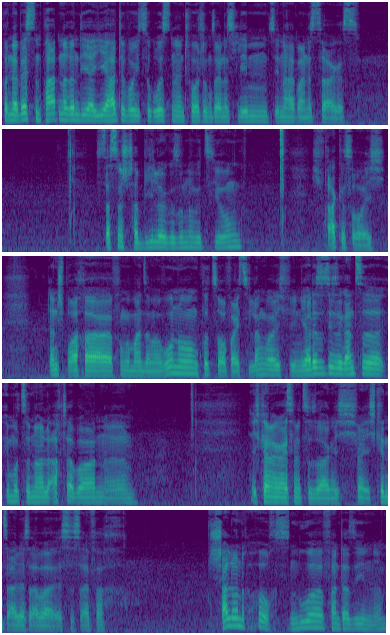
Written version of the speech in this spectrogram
von der besten Partnerin, die er je hatte, wurde ich zur größten Enttäuschung seines Lebens innerhalb eines Tages. Ist das eine stabile, gesunde Beziehung? Ich frage es euch. Dann sprach er von gemeinsamer Wohnung. Kurz darauf war ich zu langweilig für ihn. Ja, das ist diese ganze emotionale Achterbahn. Äh, ich kann da gar nichts mehr zu sagen. Ich, ich kenne es alles, aber es ist einfach Schall und Rauch. Es ist nur Fantasien. Ne?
